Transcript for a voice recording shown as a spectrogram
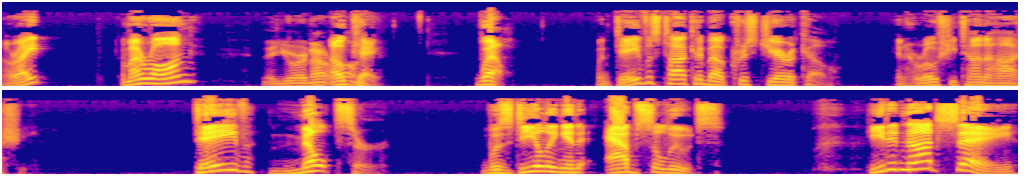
All right? Am I wrong? You are not wrong. Okay. Well, when Dave was talking about Chris Jericho and Hiroshi Tanahashi, Dave Meltzer was dealing in absolutes. He did not say,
